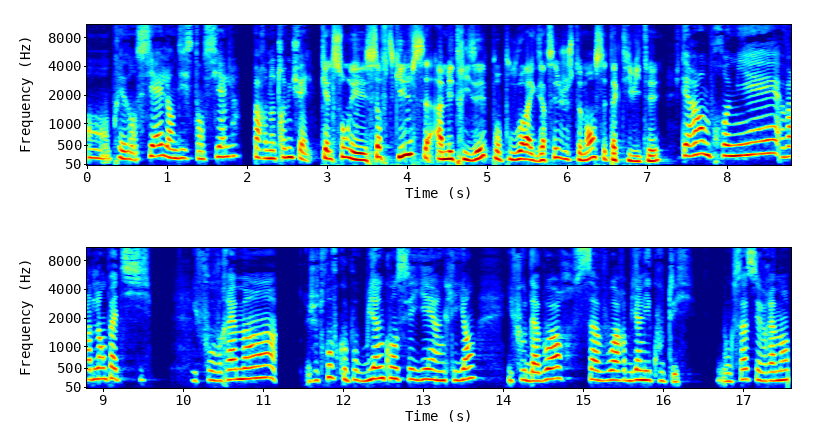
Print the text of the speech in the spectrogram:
en présentiel, en distanciel par notre mutuelle. Quels sont les soft skills à maîtriser pour pouvoir exercer justement cette activité? Je dirais en premier avoir de l'empathie. Il faut vraiment, je trouve que pour bien conseiller un client, il faut d'abord savoir bien l'écouter. Donc ça, c'est vraiment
